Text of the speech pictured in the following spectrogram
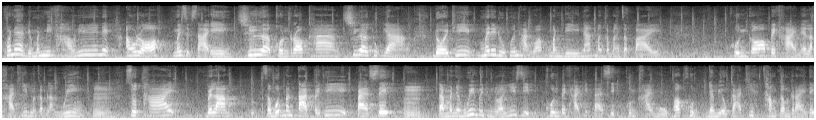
เพราะเนี่ยเดี๋ยวมันมีข่าวนี่นี่นี่เอาเหรอไม่ศึกษาเอง เชื่อคนรอบข้าง เชื่อทุกอย่าง โดยที่ไม่ได้ดูพื้นฐานว่ามันดีนะ มันกำลังจะไป คุณก็ไปขายในราคาที่มันกำลังวิ่งอืมสุดท้าย เวลาสมมติมันตัดไปที่80อืมแต่มันยังวิ่งไปถึง 120 คุณไปขายที่ 80 คุณขายหมู เพราะคุณยังมีโอกาสที่ทำกำไรได้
